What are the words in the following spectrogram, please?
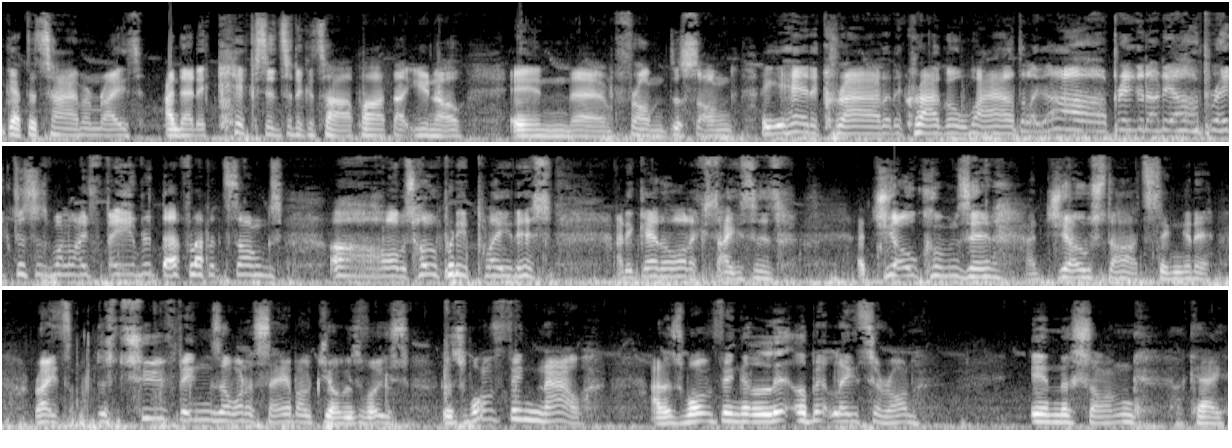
get the timing right, and then it kicks into the guitar part that you know in um, from the song. And you hear the crowd, and the crowd go wild. They're like, "Oh, bring it on the heartbreak! This is one of my favourite Def Leppard songs. Oh, I was hoping he'd play this," and they get all excited. And Joe comes in, and Joe starts singing it. Right, there's two things I want to say about Joe's voice. There's one thing now, and there's one thing a little bit later on in the song, okay?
